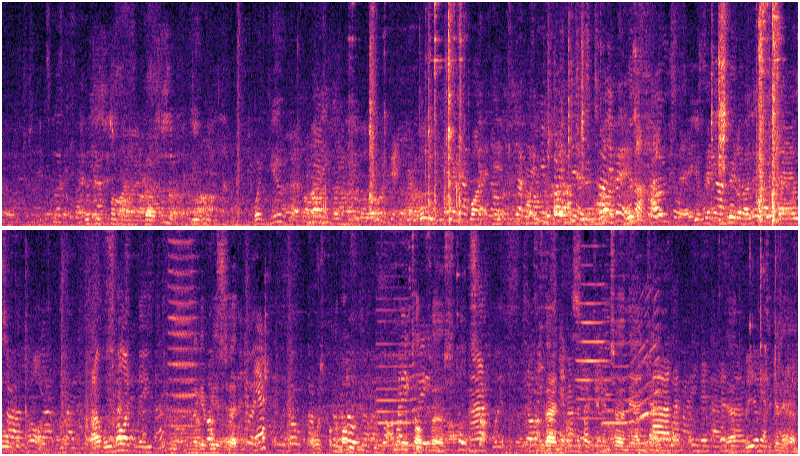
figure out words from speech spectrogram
valve. Because you, when you, normally when you are getting rid the with a hose there, you're getting rid of a little bit there all the time. Uh, we might need Can I give you a sec? Yeah. Always put them on from, from the top first. Then you can turn the engine. Ah, like, you know, don't Yeah, to get it in.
